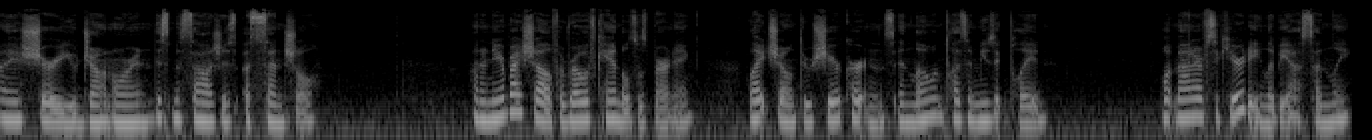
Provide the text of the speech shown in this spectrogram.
I assure you, John Oren, this massage is essential. On a nearby shelf, a row of candles was burning. Light shone through sheer curtains, and low and pleasant music played. What matter of security? Libby asked suddenly.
